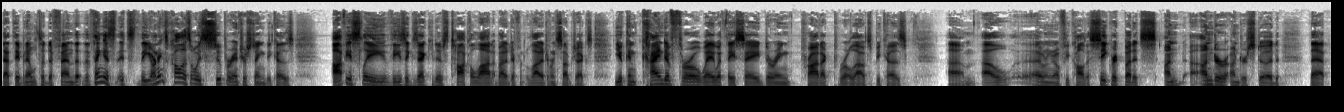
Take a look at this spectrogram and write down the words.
that they've been able to defend. The, the thing is, it's the earnings call is always super interesting because obviously these executives talk a lot about a different a lot of different subjects. You can kind of throw away what they say during product rollouts because um, I'll, don't know if you call it a secret but it's un, under understood that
